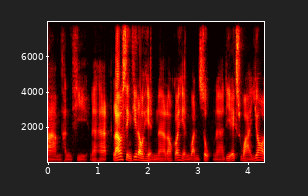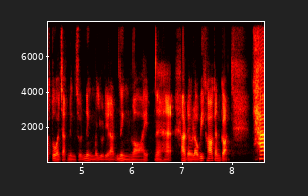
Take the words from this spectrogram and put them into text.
ตามทันทีนะฮะแล้วสิ่งที่เราเห็นนะเราก็เห็นวันศุกร์นะ DXY ย่อตัวจาก 101 มาอยู่ในระดับ100นะฮะเอาเดี๋ยวเราวิเคราะห์กันก่อน ถ้า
